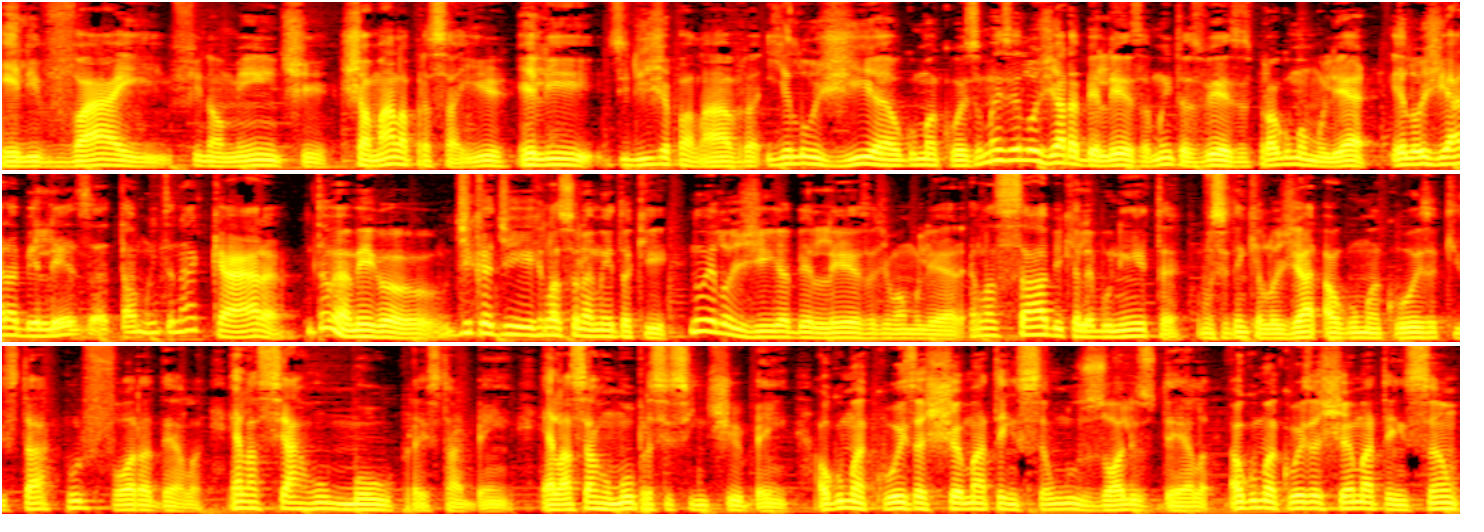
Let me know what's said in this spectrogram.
ele vai finalmente chamá-la para sair, ele dirige a palavra e elogia alguma coisa. Mas elogiar a beleza, muitas vezes, para alguma mulher, elogiar a beleza tá muito na cara. Então, meu amigo, dica de relacionamento aqui: não elogie a beleza de uma mulher. Ela sabe que ela é bonita. Você tem que elogiar alguma coisa que está por fora dela. Ela se arrumou para estar bem. Ela se arrumou para se sentir bem. Alguma coisa chama atenção nos olhos dela. Alguma coisa chama atenção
